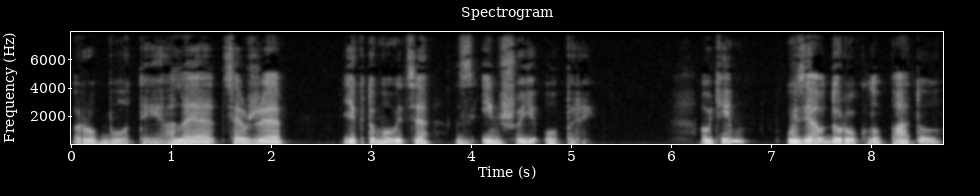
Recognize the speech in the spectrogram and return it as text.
роботи, але це вже, як то мовиться, з іншої опери. Втім, узяв до рук лопату,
